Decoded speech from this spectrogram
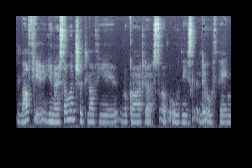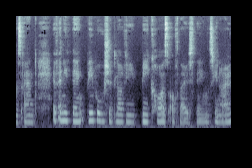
love you. You know, someone should love you regardless of all these little things. And if anything, people should love you because of those things. You know,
